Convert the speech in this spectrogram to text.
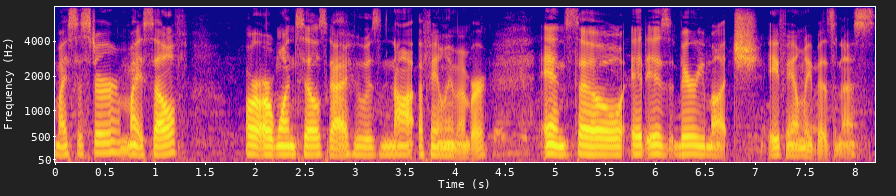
my sister, myself, or our one sales guy who is not a family member. And so it is very much a family business.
